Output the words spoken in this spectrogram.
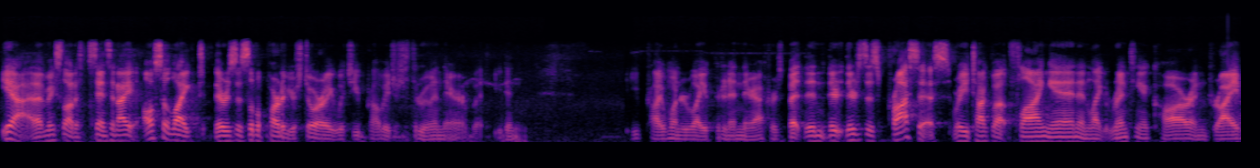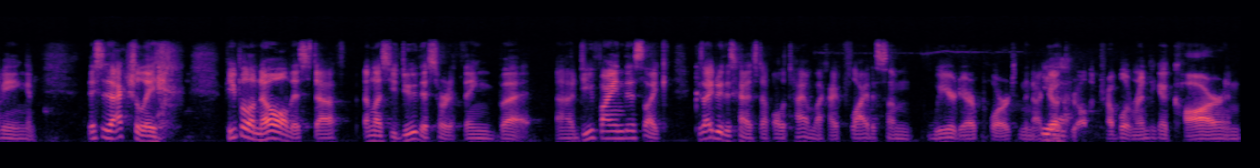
Yeah, that makes a lot of sense. And I also liked there was this little part of your story which you probably just threw in there, but you didn't you probably wondered why you put it in there afterwards. But then there, there's this process where you talk about flying in and like renting a car and driving, and this is actually people don't know all this stuff unless you do this sort of thing. But uh, do you find this like because I do this kind of stuff all the time? Like I fly to some weird airport and then I Yeah. go through all the trouble of renting a car and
